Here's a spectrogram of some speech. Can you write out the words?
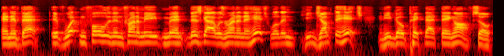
And if that if what unfolded in front of me meant this guy was running a hitch, well then he jumped a hitch and he'd go pick that thing off. So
